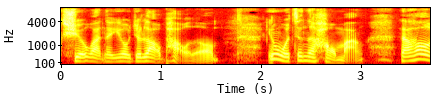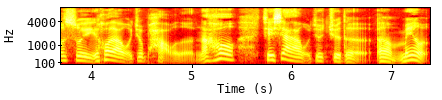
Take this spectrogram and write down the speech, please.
学完了以后就落跑了哦，因为我真的好忙，然后所以后来我就跑了，然后接下来我就觉得呃没有，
